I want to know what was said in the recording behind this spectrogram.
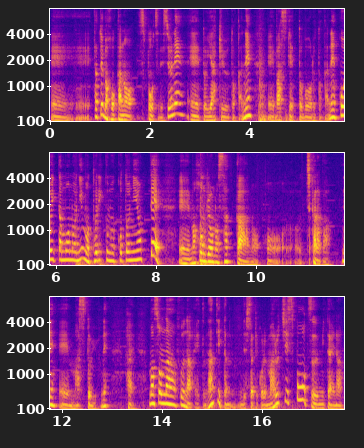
えー、例えば他のスポーツですよね、えーと、野球とかね、えー、バスケットボールとかね。こういったものにも取り組むことによって、えー、まあ、本業のサッカーの力がね、え増すというね、はい。まあ、そんな風な、えっ、と、なんて言ったんでしたっけ？これマルチスポーツみたいな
